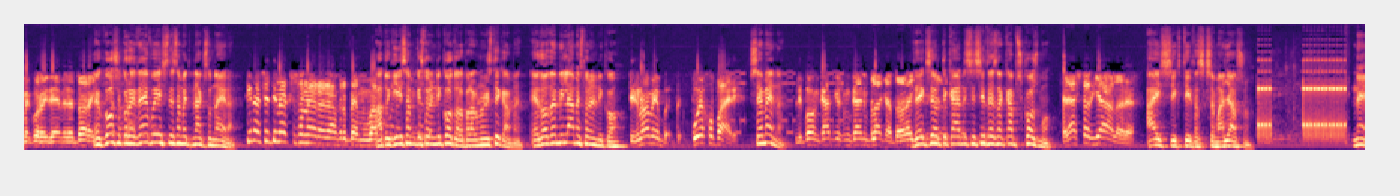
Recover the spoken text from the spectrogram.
με κοροϊδεύετε τώρα. Εγώ σε κοροϊδεύω ή εσύ θες να με τεινάξει στον αέρα; Τι να σε τεινάξω στον αέρα, ρε άνθρωπέ μου. Α, το γυρίσαμε και στον ελληνικό τώρα, παραγνωριστήκαμε. Εδώ δεν μιλάμε στον ελληνικό. Συγγνώμη, πού έχω πάρει; Σε μένα. Λοιπόν, κάποιος μου κάνει πλάκα τώρα. Δεν ξέρω τι κάνεις, εσύ θες να κάψεις κόσμο. Ρε στο διάλο, ρε. Άι, συχτήρ, θα σε ξεμαλιάσω. Ναι.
